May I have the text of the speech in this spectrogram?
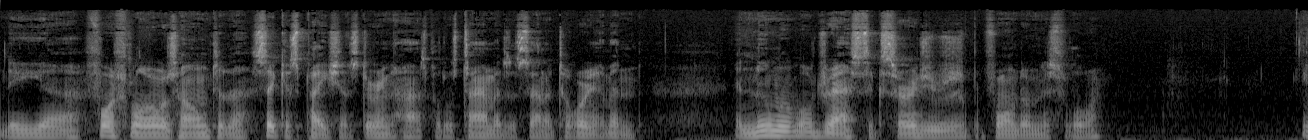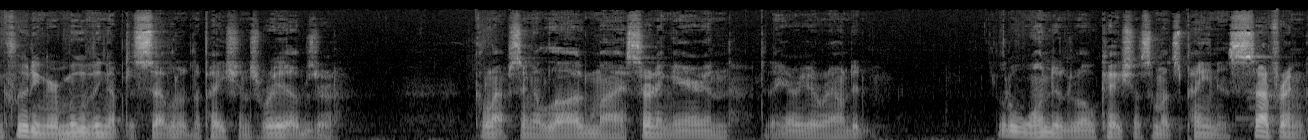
The uh, fourth floor was home to the sickest patients during the hospital's time as a sanatorium, and innumerable drastic surgeries were performed on this floor, including removing up to seven of the patient's ribs or collapsing a lug by inserting air into the area around it. Little wonder the location of so much pain and suffering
